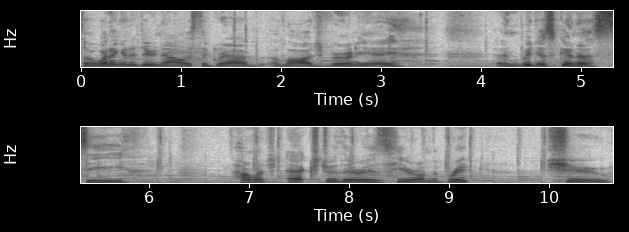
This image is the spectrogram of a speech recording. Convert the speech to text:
So what I'm going to do now is to grab a large vernier and we're just going to see how much extra there is here on the brake shoe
